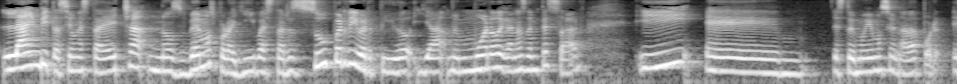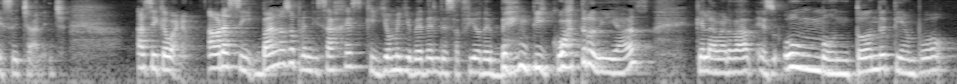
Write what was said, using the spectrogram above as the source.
la invitación está hecha, nos vemos por allí, va a estar súper divertido, ya me muero de ganas de empezar. Y... Eh, estoy muy emocionada por ese challenge. Así que bueno, ahora sí, van los aprendizajes que yo me llevé del desafío de 24 días, que la verdad es un montón de tiempo.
